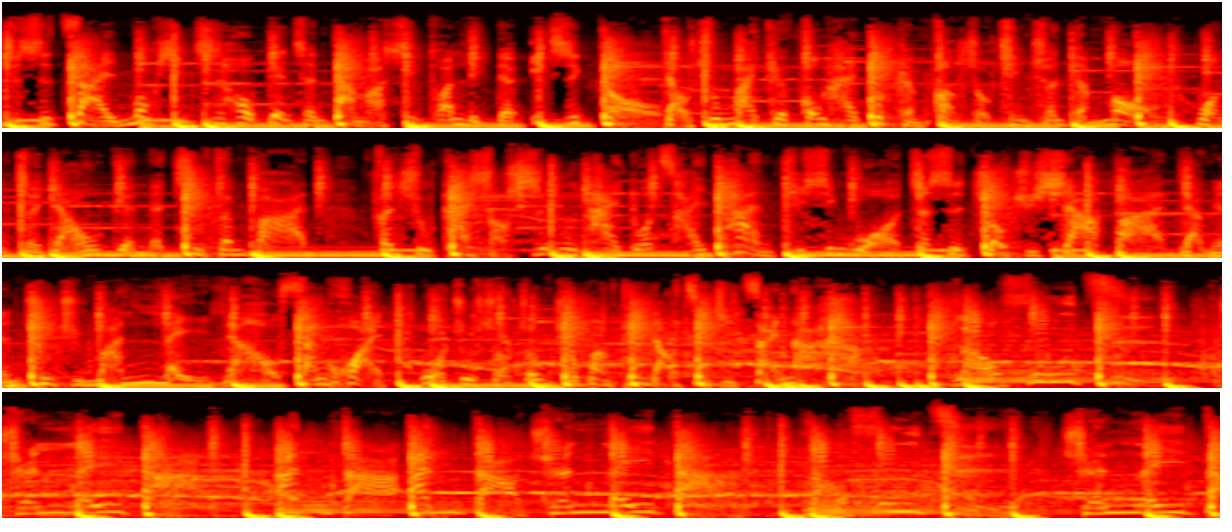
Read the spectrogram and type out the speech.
只是在梦醒之后变成大马戏团里的一只狗，咬住麦克风还不肯放手青春的梦，望着遥远的计分板，分数太少，失误太多，裁判提醒我这是九局下半，两人出局满垒，两好三坏，握住手中球棒，听到自己在呐喊，老夫子全垒打，安打安打全垒打，老夫子全垒打，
